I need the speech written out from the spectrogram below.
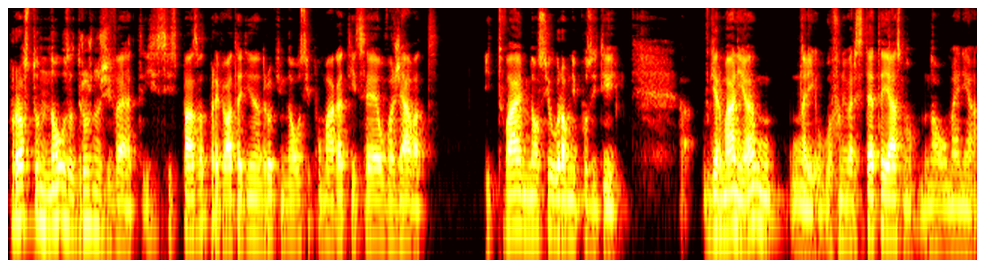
просто много задружно живеят и си спазват правилата един на друг и много си помагат и се уважават. И това им носи огромни позитиви. В Германия, нали, в университета ясно, много умения,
